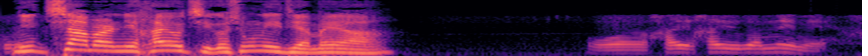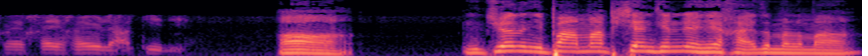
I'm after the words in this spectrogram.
你下边你还有几个兄弟姐妹啊？我还有还有一个妹妹，还还还有俩弟弟。啊，你觉得你爸妈偏心这些孩子们了吗？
